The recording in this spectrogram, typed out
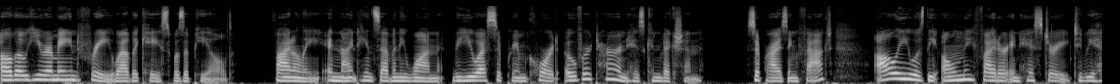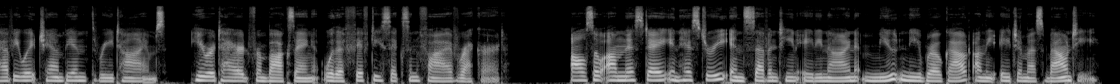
although he remained free while the case was appealed. Finally, in 1971, the U.S. Supreme Court overturned his conviction. Surprising fact Ali was the only fighter in history to be heavyweight champion three times. He retired from boxing with a 56 5 record. Also, on this day in history, in 1789, mutiny broke out on the HMS Bounty.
